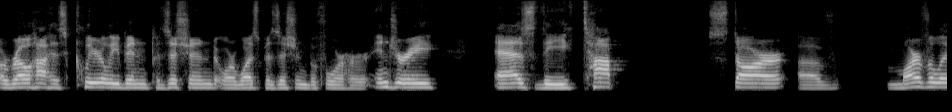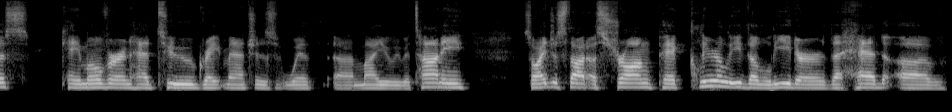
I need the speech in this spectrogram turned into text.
Iroha has clearly been positioned or was positioned before her injury as the top star of Marvelous, came over and had two great matches with uh, Mayu Iwatani. So I just thought a strong pick, clearly the leader, the head of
